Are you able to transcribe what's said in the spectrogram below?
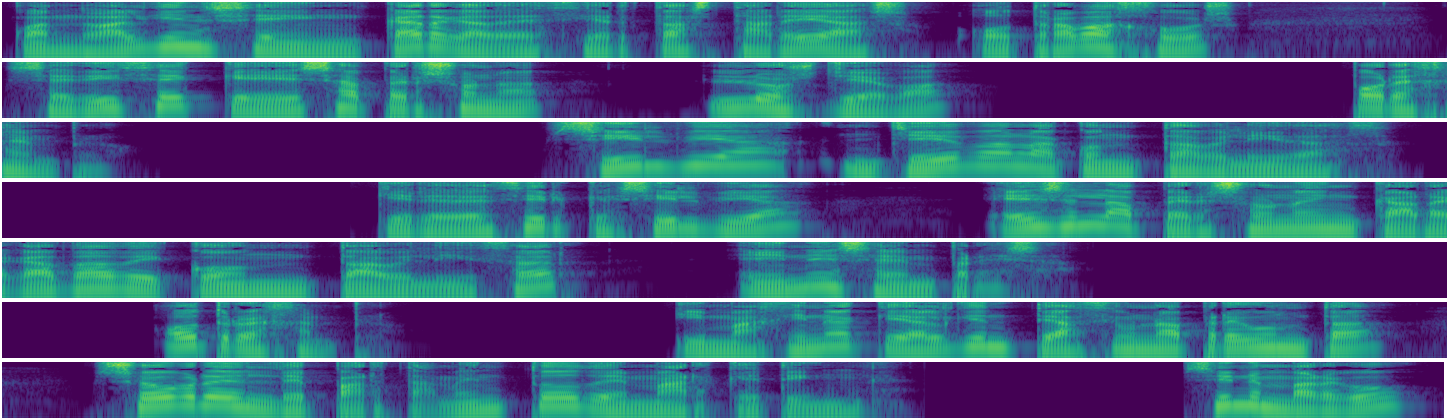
Cuando alguien se encarga de ciertas tareas o trabajos, se dice que esa persona los lleva. Por ejemplo, Silvia lleva la contabilidad. Quiere decir que Silvia es la persona encargada de contabilizar en esa empresa. Otro ejemplo. Imagina que alguien te hace una pregunta sobre el departamento de marketing. Sin embargo,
